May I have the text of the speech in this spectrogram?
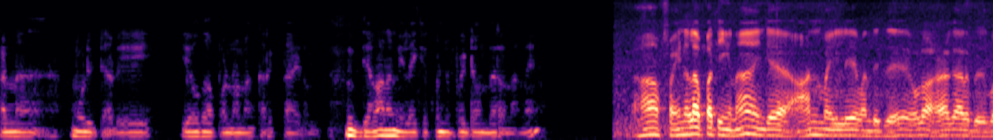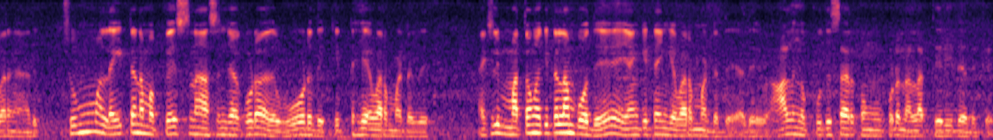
கண்ணை மூடிட்டு அப்படியே யோகா பண்ணோன்னா கரெக்டாகிடும் தியான நிலைக்கு கொஞ்சம் போயிட்டு வந்துடுறேன் நான். ஆ ஃபைனலாக பார்த்தீங்கன்னா இங்கே ஆண்மயிலே வந்தது. எவ்வளோ அழகாக இருந்தது பாருங்கள் அது சும்மா லைட்டாக நம்ம பேசினா அசைஞ்சால் கூட அது ஓடுது. கிட்டேயே வரமாட்டேது. ஆக்சுவலி மற்றவங்க கிட்டலாம் போகுது. என்கிட்ட இங்கே வர மாட்டேது அது ஆளுங்க புதுசாக இருக்கவங்க கூட நல்லா தெரியுது அதுக்கு.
